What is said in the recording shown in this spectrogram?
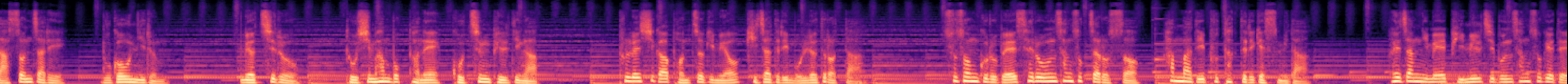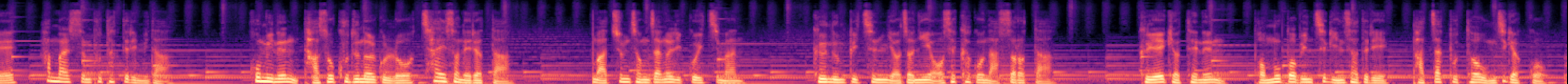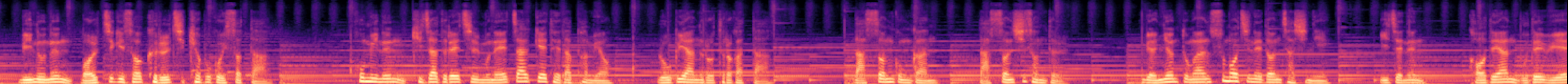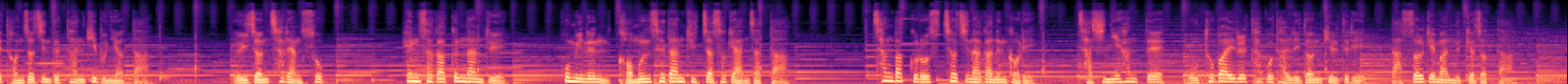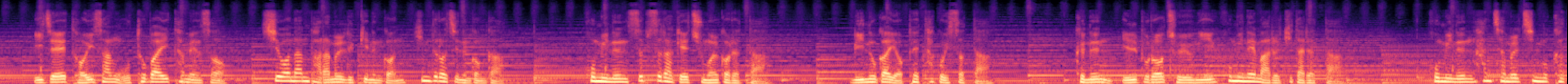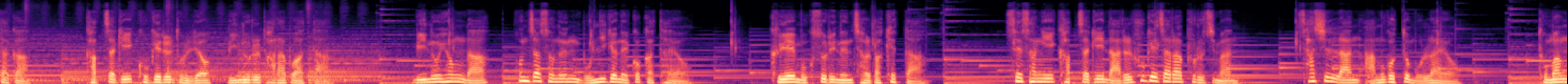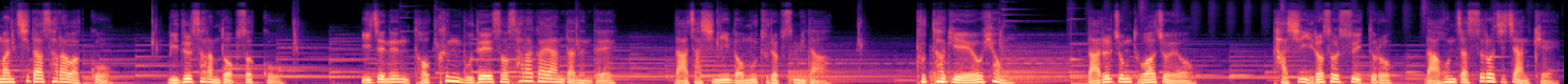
낯선 자리, 무거운 이름. 며칠 후 도심 한복판의 고층 빌딩 앞 플래시가 번쩍이며 기자들이 몰려들었다. 수성그룹의 새로운 상속자로서 한마디 부탁드리겠습니다. 회장님의 비밀 지분 상속에 대해 한 말씀 부탁드립니다. 호미는 다소 굳은 얼굴로 차에서 내렸다. 맞춤 정장을 입고 있지만 그 눈빛은 여전히 어색하고 낯설었다. 그의 곁에는 법무법인 측 인사들이 바짝 붙어 움직였고 민호는 멀찍이서 그를 지켜보고 있었다. 호미는 기자들의 질문에 짧게 대답하며 로비 안으로 들어갔다. 낯선 공간, 낯선 시선들. 몇 년 동안 숨어 지내던 자신이 이제는 거대한 무대 위에 던져진 듯한 기분이었다. 의전 차량 속 행사가 끝난 뒤 호미는 검은 세단 뒷좌석에 앉았다. 창밖으로 스쳐 지나가는 거리, 자신이 한때 오토바이를 타고 달리던 길들이 낯설게만 느껴졌다. 이제 더 이상 오토바이 타면서 시원한 바람을 느끼는 건 힘들어지는 건가? 호미는 씁쓸하게 중얼거렸다. 민호가 옆에 타고 있었다. 그는 일부러 조용히 호민의 말을 기다렸다. 호민은 한참을 침묵하다가 갑자기 고개를 돌려 민호를 바라보았다. 민호 형나 혼자서는 못 이겨낼 것 같아요. 그의 목소리는 절박했다. 세상이 갑자기 나를 후계자라 부르지만 사실 난 아무것도 몰라요. 도망만 치다 살아왔고 믿을 사람도 없었고 이제는 더 큰 무대에서 살아가야 한다는데 나 자신이 너무 두렵습니다. 부탁이에요, 형. 나를 좀 도와줘요. 다시 일어설 수 있도록 나 혼자 쓰러지지 않게.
